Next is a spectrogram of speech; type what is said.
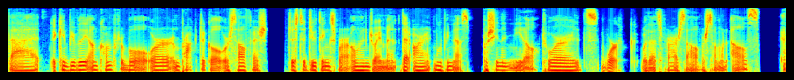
that it can be really uncomfortable or impractical or selfish just to do things for our own enjoyment that aren't moving us, pushing the needle towards work, whether that's for ourselves or someone else.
